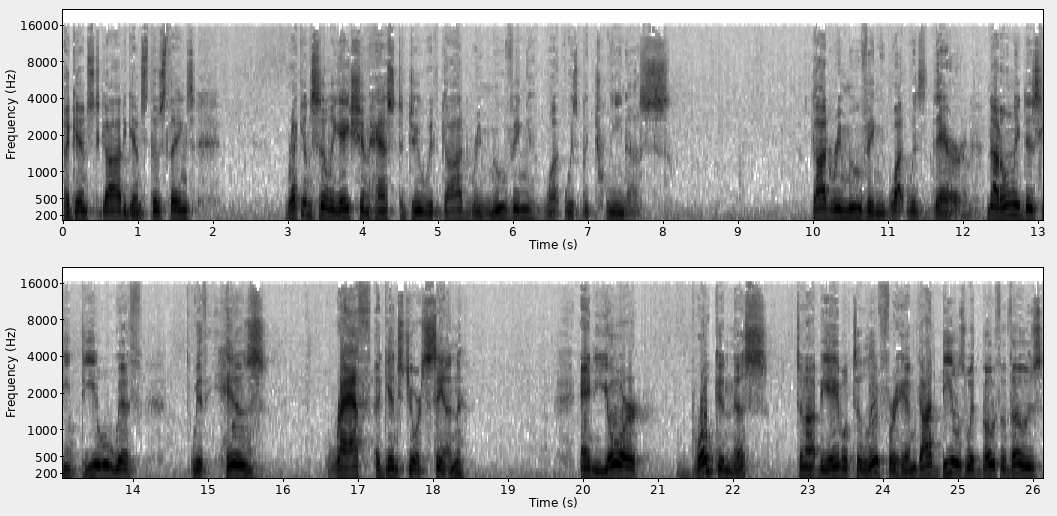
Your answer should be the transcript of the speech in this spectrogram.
Against God, against those things. Reconciliation has to do with God removing what was between us. God removing what was there. Not only does he deal with, with his wrath against your sin and your brokenness to not be able to live for him, God deals with both of those,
